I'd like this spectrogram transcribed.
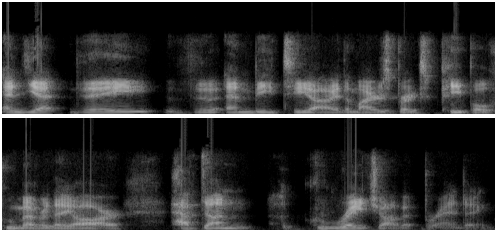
and yet they the mbti the myers-briggs people whomever they are have done a great job at branding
